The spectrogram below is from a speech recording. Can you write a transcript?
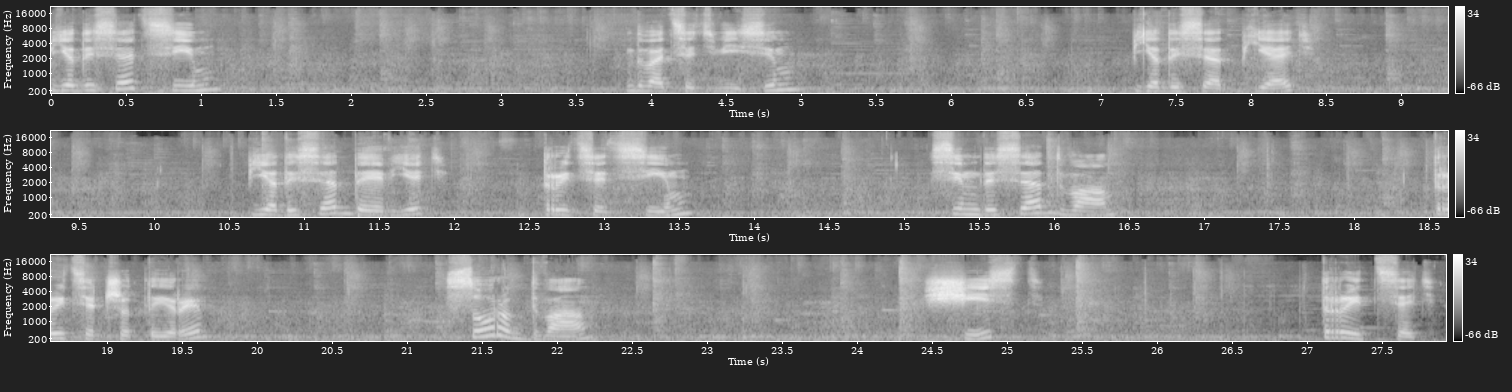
57, 28, 55, 59, 37, 72, 34, 42, 6, 30.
